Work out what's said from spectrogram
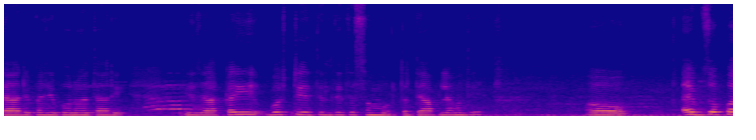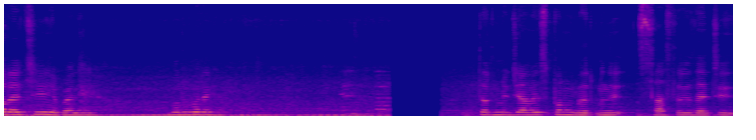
तयारी पाहिजे पूर्व तयारी ज्या काही गोष्टी येतील तिथे समोर तर ते आपल्यामध्ये ॲब्झॉर्ब करायची हे पाहिजे. बरोबर आहे तर मी ज्यावेळेस पण घर म्हणजे सासरी जायची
